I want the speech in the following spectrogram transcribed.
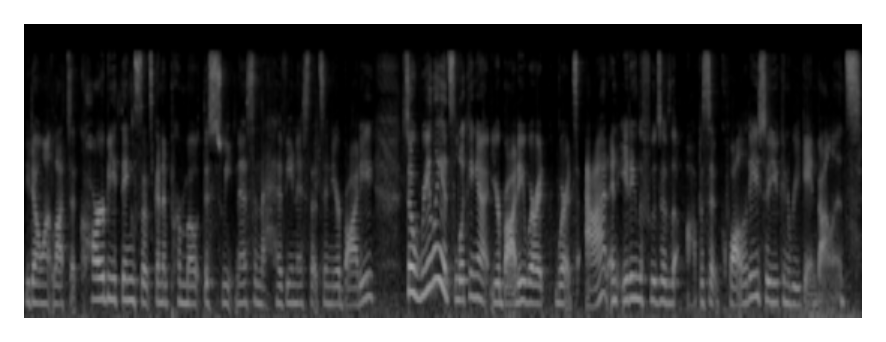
you don't want lots of carby things that's going to promote the sweetness and the heaviness that's in your body. So really it's looking at your body where it where it's at and eating the foods of the opposite quality so you can regain balance.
